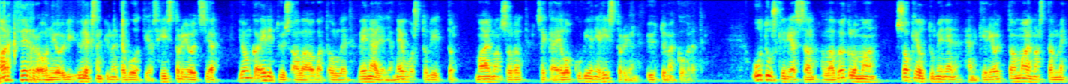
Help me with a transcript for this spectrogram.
Mark Ferro on jo yli 90-vuotias historioitsija, jonka erityisala ovat olleet Venäjä ja Neuvostoliitto, maailmansodat sekä elokuvien ja historian yhtymäkohdat. Uutuuskirjassaan Lavöglomaan Sokeutuminen hän kirjoittaa maailmastamme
